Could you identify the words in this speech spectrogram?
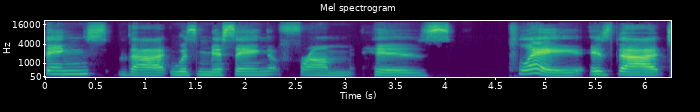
things that was missing from his play is that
